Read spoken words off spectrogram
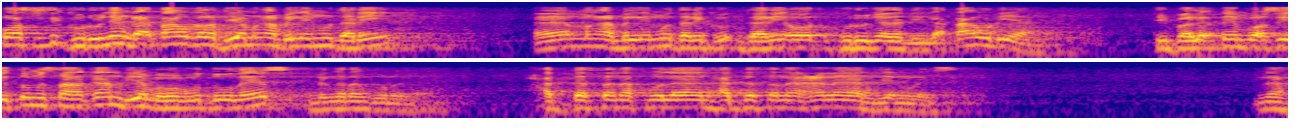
posisi gurunya enggak tahu kalau dia mengambil ilmu dari eh, mengambil ilmu dari dari gurunya tadi, enggak tahu dia. Di balik tembok situ misalkan dia bawa buku tulis dengarkan gurunya. Haddatsana fulan, haddatsana alan yang nulis. Nah,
